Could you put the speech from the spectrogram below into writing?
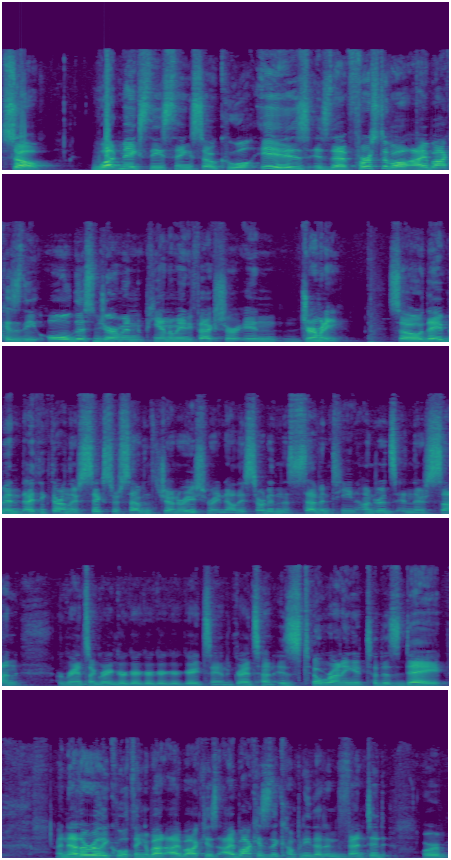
So, what makes these things so cool is, is that first of all, Ibach is the oldest German piano manufacturer in Germany. So they've been, I think they're on their sixth or seventh generation right now. They started in the 1700s and their son her grandson, great, great, great, great, great, great, grandson is still running it to this day. Another really cool thing about Ibach is Ibach is the company that invented, or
